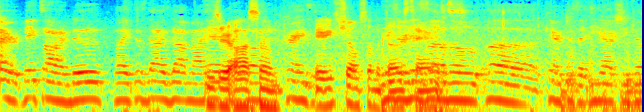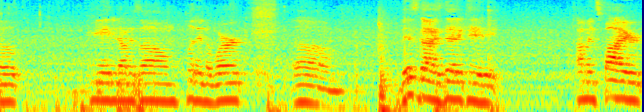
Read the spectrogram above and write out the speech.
Inspired big time, dude. Like this guy's got my head. These are awesome. Crazy. Here, you show him some of These are those his uh, Terrance. little uh, characters that he actually built, created on his own, put into work. Um, this guy's dedicated. I'm inspired.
